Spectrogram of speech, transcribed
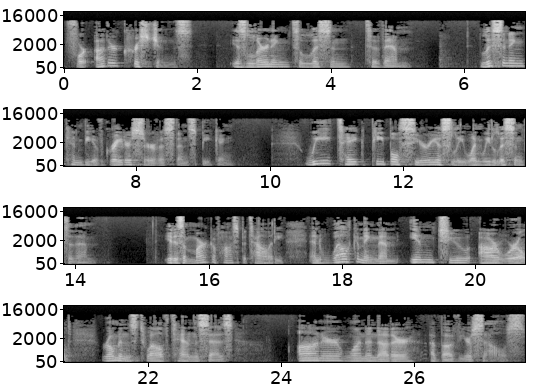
for other Christians is learning to listen to them. Listening can be of greater service than speaking. We take people seriously when we listen to them. It is a mark of hospitality and welcoming them into our world. Romans 12:10 says, "Honor one another above yourselves."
